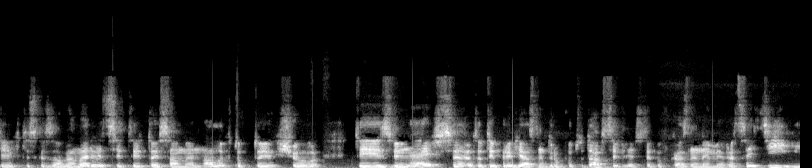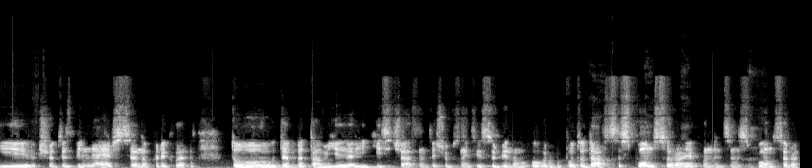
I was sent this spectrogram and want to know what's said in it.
ти як ти сказав, в Америці ти той самий аналог. Тобто, якщо ти звільняєшся, то ти прив'язаний до роботодавця, він з тебе вказаний намір ID, і якщо ти звільняєшся, наприклад, то у тебе там є якийсь час на те, щоб знайти собі нового роботодавця, спонсора, як вони це спонсора.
